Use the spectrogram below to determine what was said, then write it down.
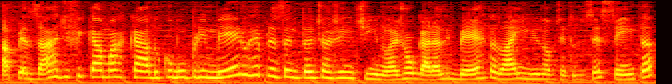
Apesar de ficar marcado como o primeiro representante argentino a jogar a Liberta lá em 1960,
